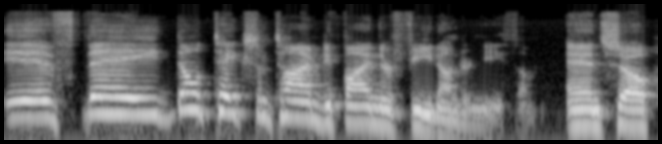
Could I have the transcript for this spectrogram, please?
if they don't take some time to find their feet underneath them. And so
